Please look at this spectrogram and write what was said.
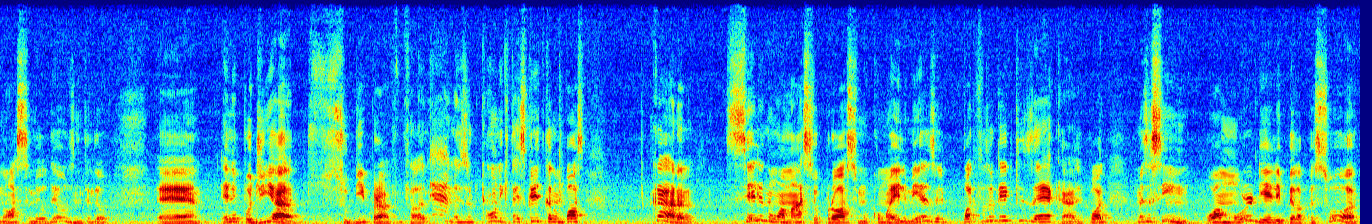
nossa, meu Deus, entendeu? É, ele podia subir pra falar, é, mas onde que tá escrito que eu não posso? Cara, se ele não amasse o próximo como a ele mesmo, ele pode fazer o que ele quiser, cara. Ele pode. Mas assim, o amor dele pela pessoa,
